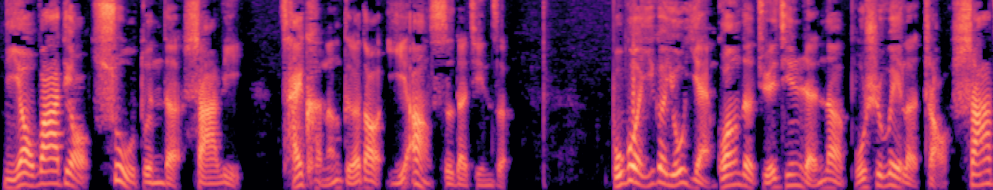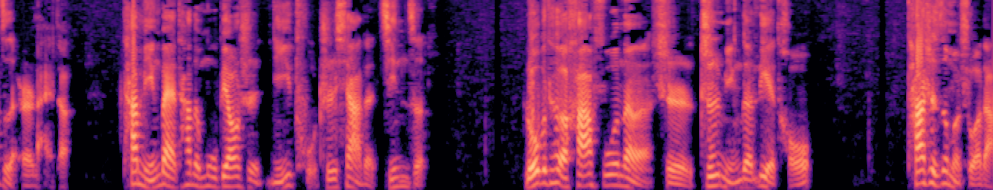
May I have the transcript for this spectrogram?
你要挖掉数吨的沙粒，才可能得到一盎司的金子。不过，一个有眼光的掘金人呢，不是为了找沙子而来的，他明白他的目标是泥土之下的金子。罗伯特·哈夫呢是知名的猎头，他是这么说的：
